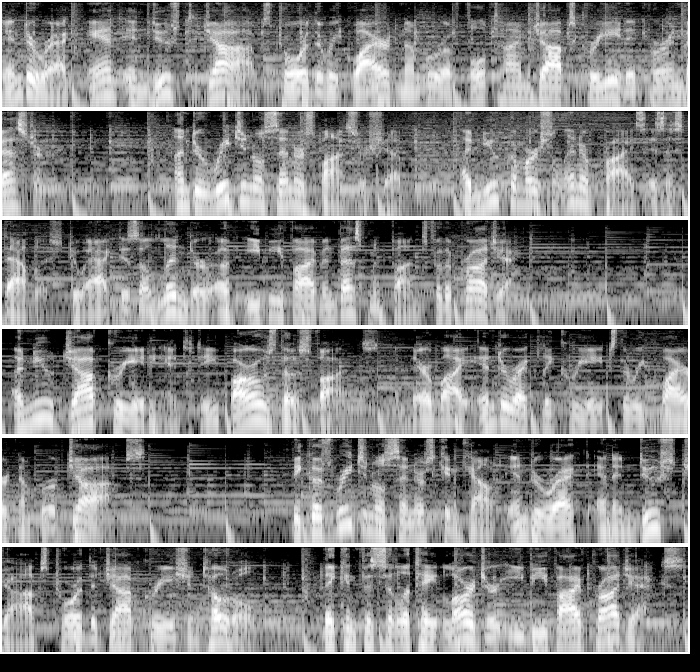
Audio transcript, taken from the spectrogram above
indirect, and induced jobs toward the required number of full-time jobs created per investor. Under regional center sponsorship, a new commercial enterprise is established to act as a lender of EB5 investment funds for the project. A new job creating entity borrows those funds and thereby indirectly creates the required number of jobs. Because regional centers can count indirect and induced jobs toward the job creation total, they can facilitate larger EB5 projects.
